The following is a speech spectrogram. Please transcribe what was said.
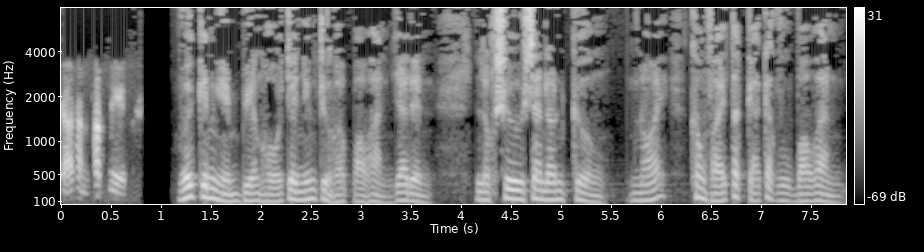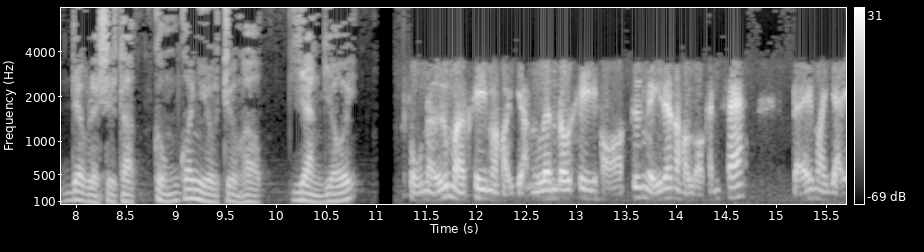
trở thành thất nghiệp với kinh nghiệm biện hộ cho những trường hợp bạo hành gia đình, luật sư Sandon Cường nói không phải tất cả các vụ bạo hành đều là sự thật, cũng có nhiều trường hợp gian dối. Phụ nữ mà khi mà họ giận lên đôi khi họ cứ nghĩ đến là họ gọi cảnh sát để mà dạy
